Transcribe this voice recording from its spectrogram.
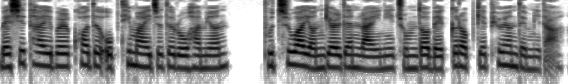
메시 타입을 쿼드 옵티마이즈드로 하면 부츠와 연결된 라인이 좀 더 매끄럽게 표현됩니다.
